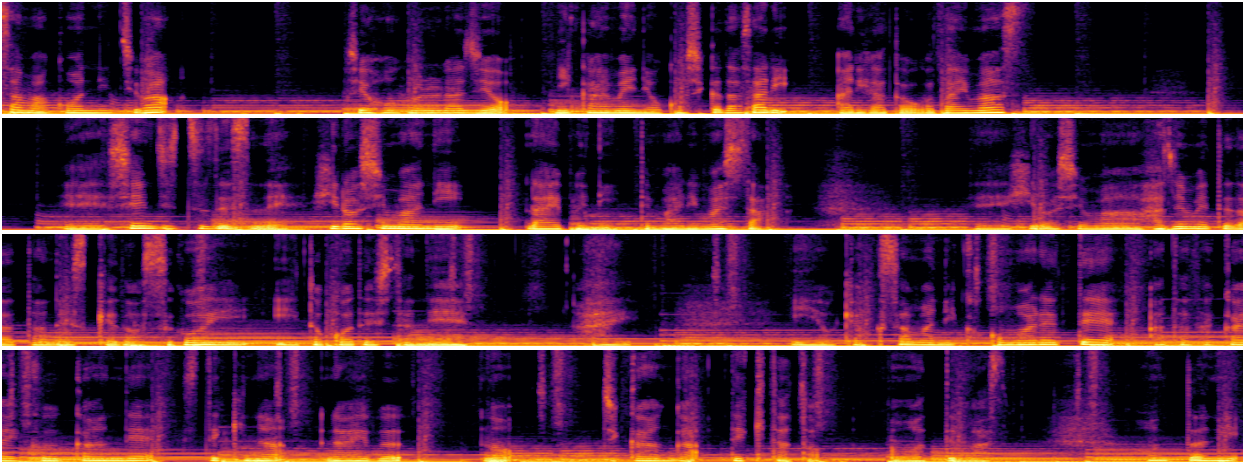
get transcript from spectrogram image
様こんにちは。シホフルラジオ2回目にお越しくださりありがとうございます、えー先日ですね広島にライブに行ってまいりました、えー広島初めてだったんですけどすごいいいとこでしたね。はい。いいお客様に囲まれて温かい空間で素敵なライブの時間ができたと思ってます。本当に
